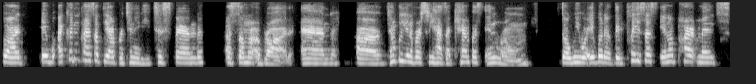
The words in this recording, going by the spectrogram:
But it, I couldn't pass up the opportunity to spend a summer abroad. And uh, Temple University has a campus in Rome. So we were able to, they place us in apartments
